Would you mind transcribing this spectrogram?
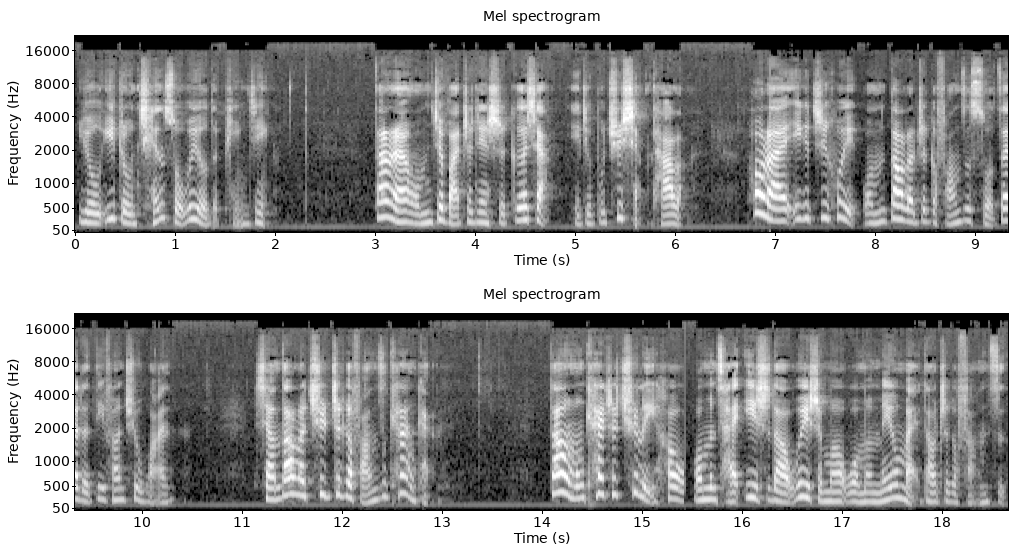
有一种前所未有的平静。当然，我们就把这件事搁下，也就不去想它了。后来一个机会，我们到了这个房子所在的地方去玩。想到了去这个房子看看。当我们开车去了以后，我们才意识到为什么我们没有买到这个房子。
